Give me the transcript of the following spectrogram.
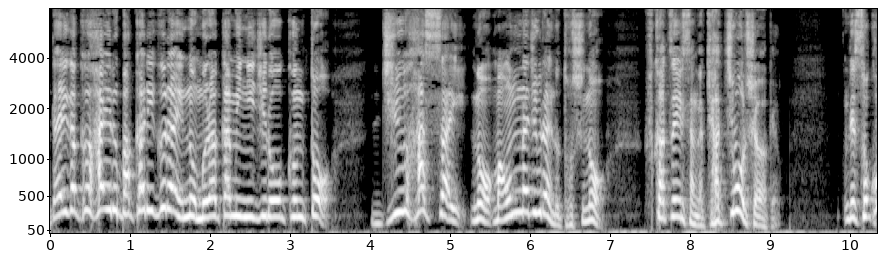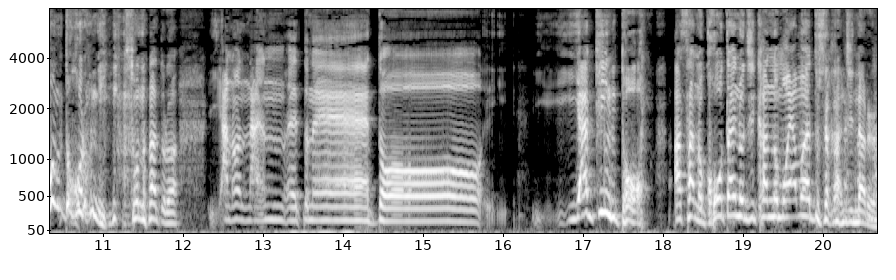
大学入るばかりぐらいの村上虹郎くんと、18歳の、まあ、同じぐらいの年の深津絵里さんがキャッチボールしちゃうわけよ。で、そこのところに、その後の、あの、なん、えっとね、えっと、夜勤と、朝の交代の時間のもやもやとした感じになる。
